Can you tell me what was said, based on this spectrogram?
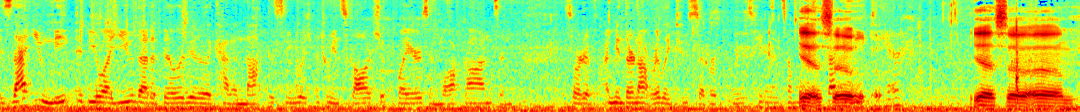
Is that unique to BYU? That ability to kind of not distinguish between scholarship players and walk-ons, and sort of. I mean, they're not really two separate pools here in some ways. Yeah, Is so-? Yeah, so um,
